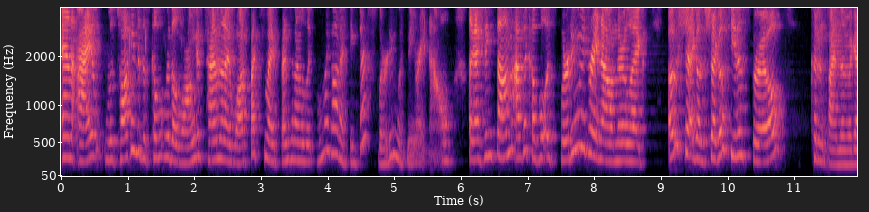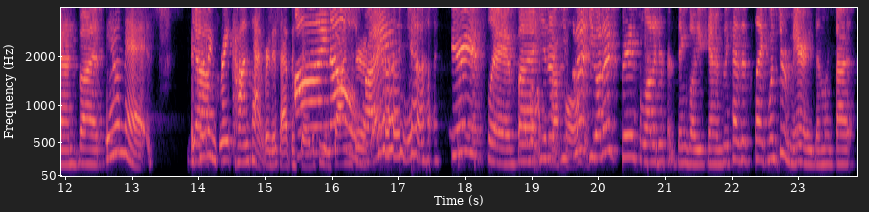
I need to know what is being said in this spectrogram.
and I was talking to this couple for the longest time. Then I walked back to my friends and I was like, "Oh my god, I think they're flirting with me right now. Like I think them as a couple is flirting with right now." And they're like, "Oh shit!" I go, "Should I go see this through?" Couldn't find them again. But damn it. It yeah. could have been great content for this episode. I know, right? yeah. Seriously, but you know, you gotta, you gotta experience a lot of different things while you can because it's like once you're married, then like that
